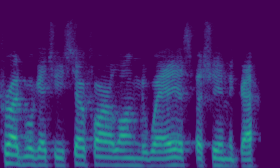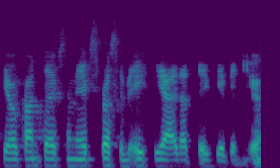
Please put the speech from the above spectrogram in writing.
CRUD will get you so far along the way, especially in the GraphQL context and the expressive API that they've given you.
